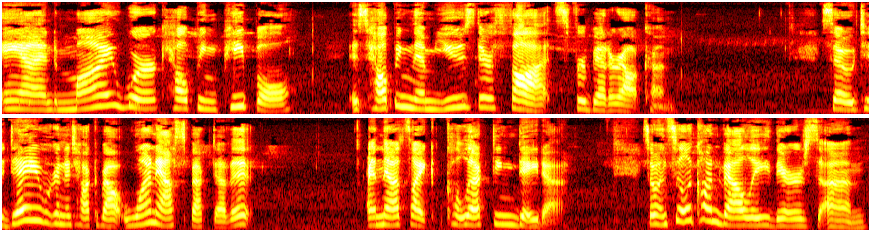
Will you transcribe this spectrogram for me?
And my work helping people is helping them use their thoughts for better outcome. So today we're going to talk about one aspect of it, and that's like collecting data. So in Silicon Valley, there's, um,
